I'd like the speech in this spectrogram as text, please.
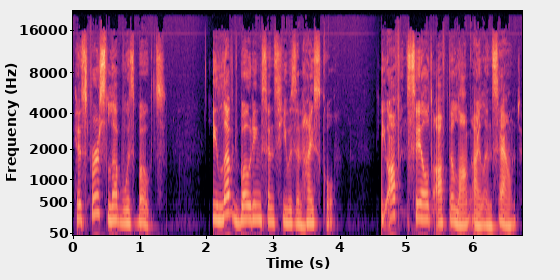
his first love was boats. He loved boating since he was in high school. He often sailed off the Long Island Sound.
